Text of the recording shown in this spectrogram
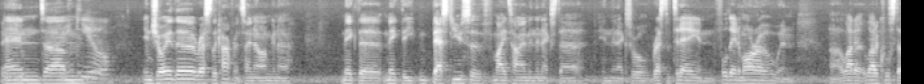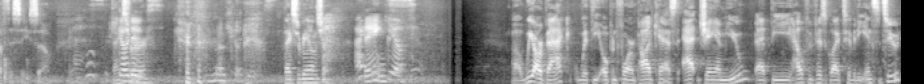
Thank you. and um, Thank you. enjoy the rest of the conference. I know I'm gonna make the make the best use of my time in the next uh, in the next well, rest of today and full day tomorrow, and uh, a lot of a lot of cool stuff to see. So, Yes. thanks Go for Dukes. thanks for being on the show. all right thank you Uh, we are back with the Open Forum podcast at JMU at the Health and Physical Activity Institute.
